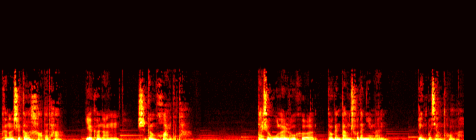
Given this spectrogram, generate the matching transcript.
可能是更好的他，也可能是更坏的他。但是无论如何，都跟当初的你们并不相同了。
